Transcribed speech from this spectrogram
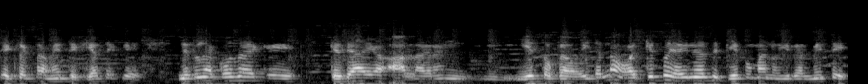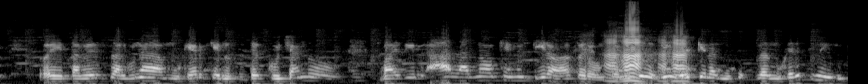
Exactamente, fíjate que es una cosa de que, que sea, diga, ah, la gran, y, y esto fue ahorita. No, es que esto ya viene hace tiempo, mano, y realmente eh, tal vez alguna mujer que nos esté escuchando va a decir, ah, la, no, qué mentira, ¿va? pero Ajá, es que las, las mujeres tienen,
